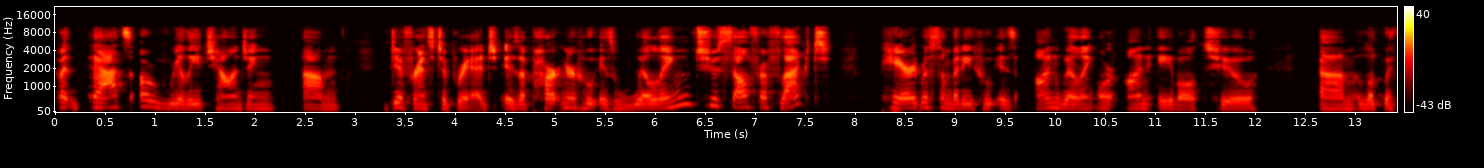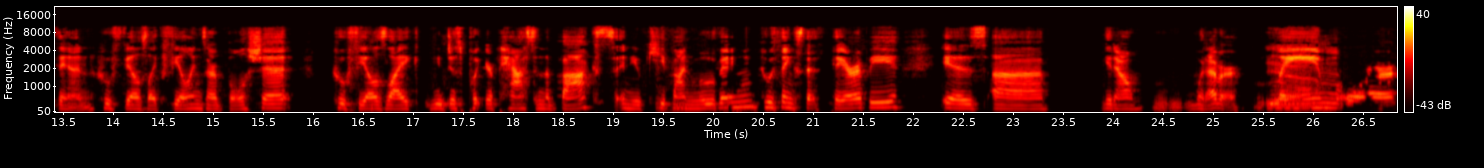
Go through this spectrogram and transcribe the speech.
But that's a really challenging, um, difference to bridge is a partner who is willing to self-reflect paired with somebody who is unwilling or unable to um, look within, who feels like feelings are bullshit, who feels like you just put your past in the box and you keep mm-hmm. on moving, who thinks that therapy is, uh, you know, whatever, yeah. lame or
